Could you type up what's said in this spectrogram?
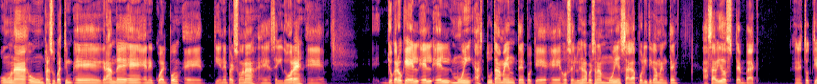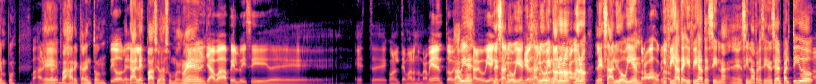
una, un presupuesto grande en, el cuerpo. tiene personas, seguidores yo creo que él, él, él muy astutamente, porque eh, José Luis es una persona muy sagaz políticamente, ha sabido step back en estos tiempos. Bajar el, eh, bajar el calentón. darle espacio a Jesús Manuel. Él ya va a Pierluisi de este, con el tema de los nombramientos. Está bien. Le salió bien. Le salió bien. Le salió bien. No, no, no, no, no. Le salió bien. Trabajo, Y fíjate, y fíjate, sin la, eh, sin la presidencia del partido,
